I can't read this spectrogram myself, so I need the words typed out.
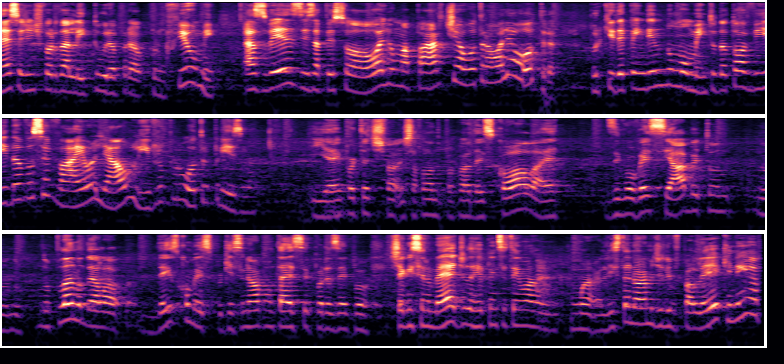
Né? Se a gente for dar leitura para um filme, às vezes a pessoa olha uma parte e a outra olha outra. Porque dependendo do momento da tua vida, você vai olhar o livro por outro prisma. E é importante, a gente está falando do papel da escola, é desenvolver esse hábito no, no, no, plano dela desde o começo, porque se não acontece, por exemplo, chega o ensino médio, de repente você tem uma, uma lista enorme de livros para ler que nem é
